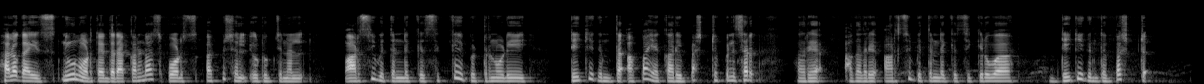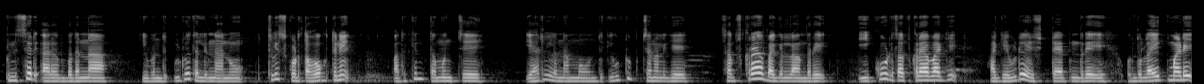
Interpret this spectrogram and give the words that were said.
ಹಲೋ ಗೈಸ್ ನೀವು ನೋಡ್ತಾ ಇದ್ದೀರಾ Kannada sports official YouTube channel R C B ತಂಡಕ್ಕೆ ಸಿಕ್ಕೇ ಬಿಟ್ಟರು ನೋಡಿ ಡಿಕೆಗಿಂತ ಅಪಾಯಕಾರಿ ಬೆಸ್ಟ್ ಫಿನಿಸರ್ ಆದರೆ, ಹಾಗಾದರೆ ಆರ್ ಸಿ ಬಿ ತಂಡಕ್ಕೆ ಸಿಕ್ಕಿರುವ ಡಿಕೆಗಿಂತ ಬೆಸ್ಟ್ ಫಿನಿಸರ್ ಯಾರೆಂಬುದನ್ನು ಈ ಒಂದು ವಿಡಿಯೋದಲ್ಲಿ ನಾನು ತಿಳಿಸ್ಕೊಡ್ತಾ ಹೋಗ್ತೀನಿ. ಅದಕ್ಕಿಂತ ಮುಂಚೆ, ಯಾರೆಲ್ಲ ನಮ್ಮ ಒಂದು ಯೂಟ್ಯೂಬ್ ಚಾನಲ್ಗೆ ಸಬ್ಸ್ಕ್ರೈಬ್ ಆಗಿಲ್ಲ ಅಂದರೆ, ಈ ಕೂಡ ಸಬ್ಸ್ಕ್ರೈಬ್ ಆಗಿ, ಹಾಗೆ ವಿಡಿಯೋ ಇಷ್ಟ ಆಯ್ತಂದರೆ ಒಂದು ಲೈಕ್ ಮಾಡಿ.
